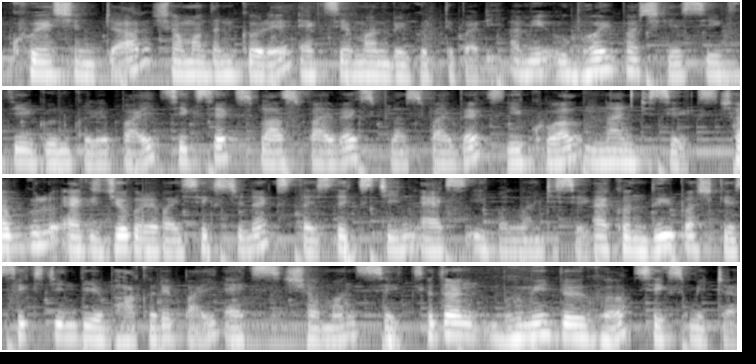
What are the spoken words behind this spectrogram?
ইকুয়েশনটার সমাধান করে এক্সের মান বের করতে পারি। আমি উভয় পাশকে সিক্স দিয়ে গুণ করে পাই six x plus five x plus five x equal ninety six সবগুলো এক্স যোগ করে পাই সিক্সটিন এক্স তাই sixteen x equal ninety six এখন দুই পাশকে সিক্সটিন দিয়ে ভাগ করে পাই এক্স সমান সিক্স সুতরাং ভূমির দৈর্ঘ্য সিক্স মিটার,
